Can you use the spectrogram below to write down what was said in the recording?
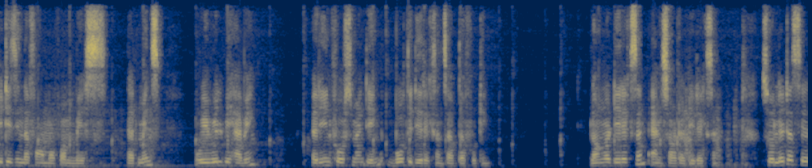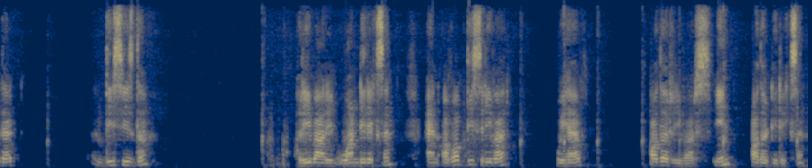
it is in the form of a mesh that means we will be having a reinforcement in both directions of the footing. Longer direction and shorter direction. So let us say that this is the rebar in one direction and above this rebar we have other rebars in other direction.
